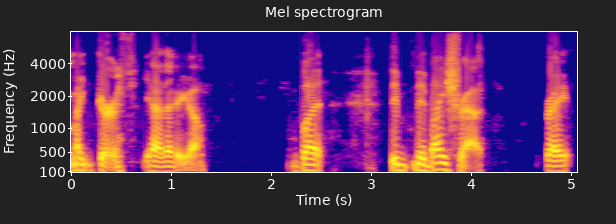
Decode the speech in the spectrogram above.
Mike Girth. Yeah, there you go. But they they buy Shroud, right?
